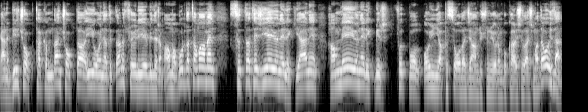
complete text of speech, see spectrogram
Yani birçok takımdan çok daha iyi oynadıklarını söyleyebilirim. Ama burada tamamen stratejiye yönelik yani hamleye yönelik bir futbol oyun yapısı olacağını düşünüyorum bu karşılaşmada. O yüzden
